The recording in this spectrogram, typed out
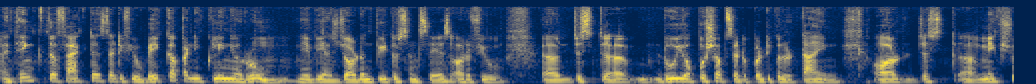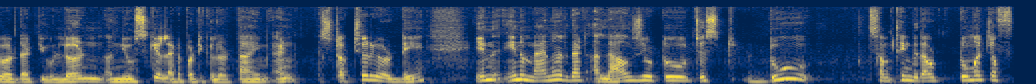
I think the fact is that if you wake up and you clean your room, maybe as Jordan Peterson says, or if you uh, just uh, do your push ups at a particular time, or just uh, make sure that you learn a new skill at a particular time and structure your day in, in a manner that allows you to just do something without too much of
